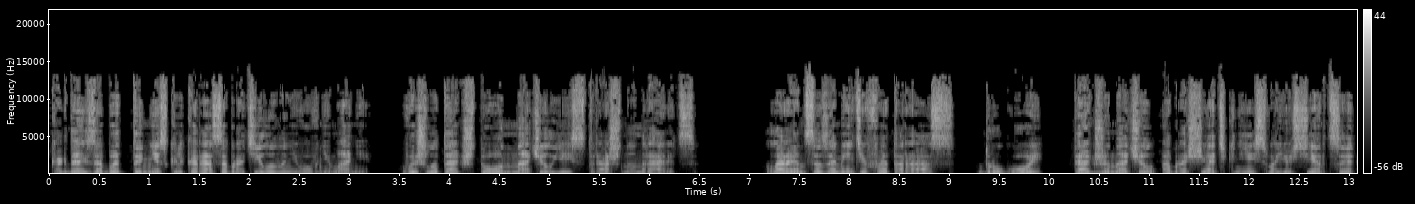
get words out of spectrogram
Когда Изабетта несколько раз обратила на него внимание, вышло так, что он начал ей страшно нравиться. Лоренцо, заметив это раз, другой, также начал обращать к ней свое сердце,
